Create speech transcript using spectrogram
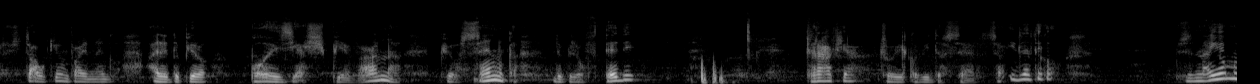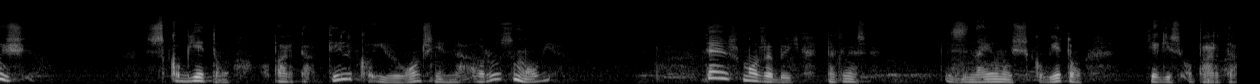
coś całkiem fajnego, ale dopiero poezja śpiewana, piosenka, dopiero wtedy trafia człowiekowi do serca. I dlatego znajomość z kobietą oparta tylko i wyłącznie na rozmowie też może być. Natomiast znajomość z kobietą, jak jest oparta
